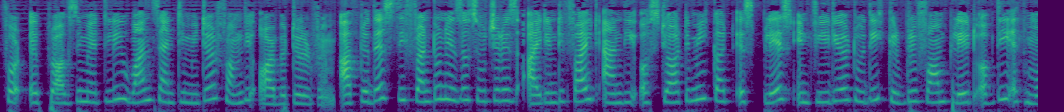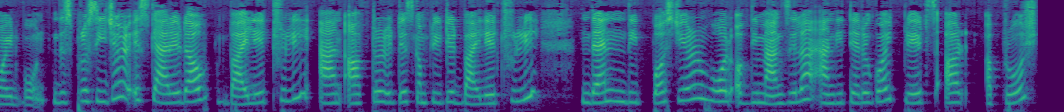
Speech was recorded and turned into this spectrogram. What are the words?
for approximately 1 centimeter from the orbital rim. After this, the frontonasal suture is identified and the osteotomy cut is placed inferior to the cribriform plate of the ethmoid bone. This procedure is carried out bilaterally and after it is completed bilaterally, then the posterior wall of the maxilla and the pterygoid plates are approached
